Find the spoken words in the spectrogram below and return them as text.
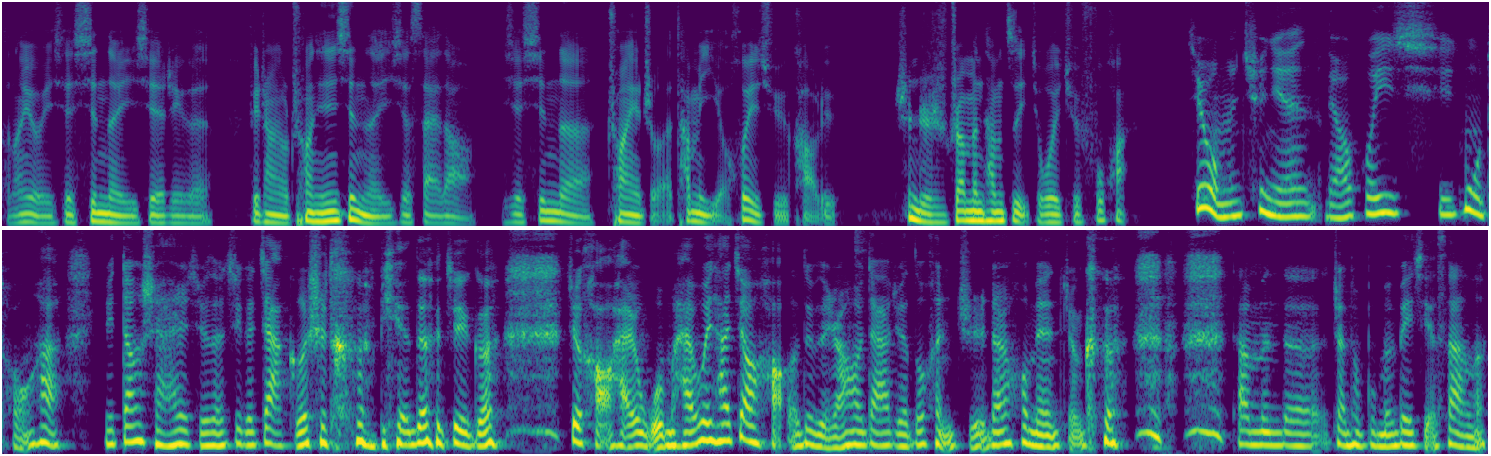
可能有一些新的一些这个非常有创新性的一些赛道，一些新的创业者，他们也会去考虑，甚至是专门他们自己就会去孵化。其实我们去年聊过一期牧童哈，因为当时还是觉得这个价格是 特别的这个这好，还是我们还为它叫好了，对不对？然后大家觉得都很值，但是后面整个 他们的战投部门被解散了，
